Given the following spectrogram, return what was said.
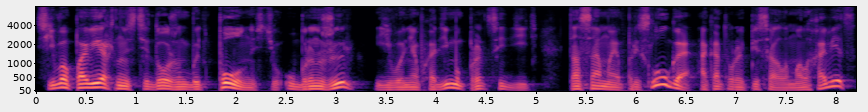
с его поверхности должен быть полностью убран жир, его необходимо процедить. Та самая прислуга, о которой писала Малаховец,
